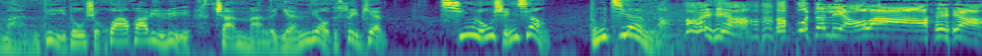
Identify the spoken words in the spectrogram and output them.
满地都是花花绿绿、沾满了颜料的碎片。青龙神像。不见了！哎呀，不得了啦！哎呀，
